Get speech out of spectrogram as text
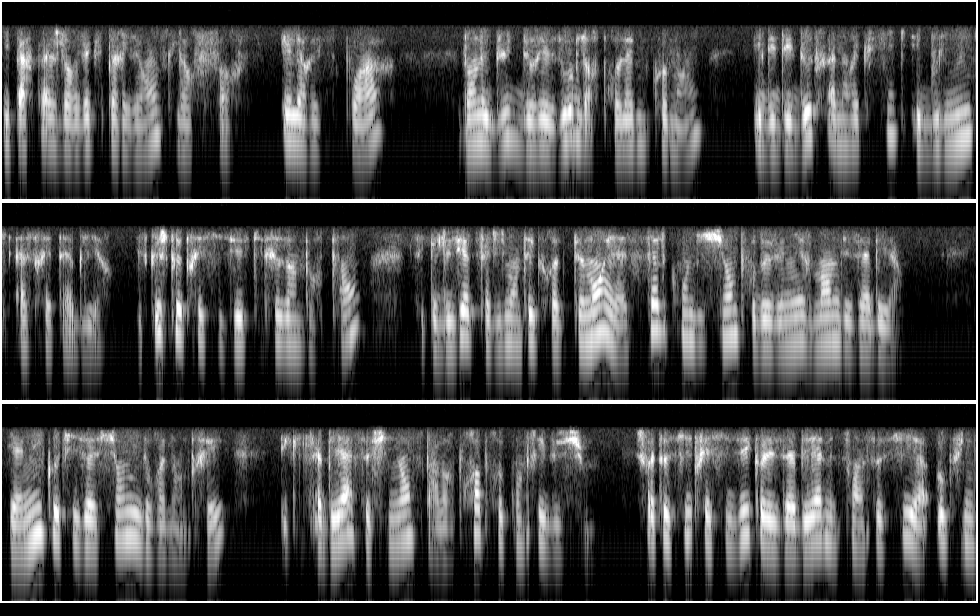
qui partagent leurs expériences, leurs forces et leurs espoirs dans le but de résoudre leurs problèmes communs et d'aider d'autres anorexiques et boulimiques à se rétablir. Ce que je peux préciser, ce qui est très important, c'est que le désir de s'alimenter correctement est la seule condition pour devenir membre des ABA. Il n'y a ni cotisation ni droit d'entrée et que les ABA se financent par leur propre contribution. Je souhaite aussi préciser que les ABA ne sont associés à aucune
